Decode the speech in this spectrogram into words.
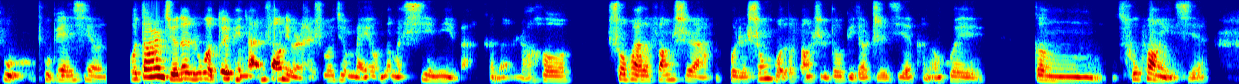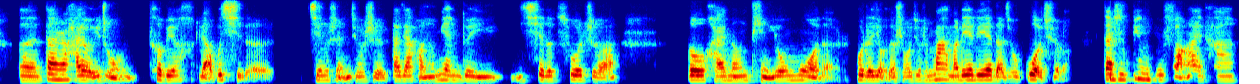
普普遍性。我当然觉得，如果对比南方女人来说，就没有那么细腻吧，可能。然后说话的方式啊，或者生活的方式都比较直接，可能会更粗犷一些。呃，当然还有一种特别了不起的精神，就是大家好像面对一一切的挫折，都还能挺幽默的，或者有的时候就是骂骂咧咧的就过去了。但是并不妨碍他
